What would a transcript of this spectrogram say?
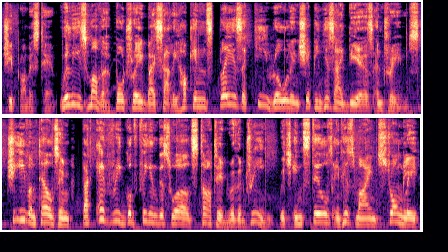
she promised him. Willy's mother, portrayed by Sally Hawkins, Perkins plays a key role in shaping his ideas and dreams. She even tells him that every good thing in this world started with a dream, which instills in his mind strongly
